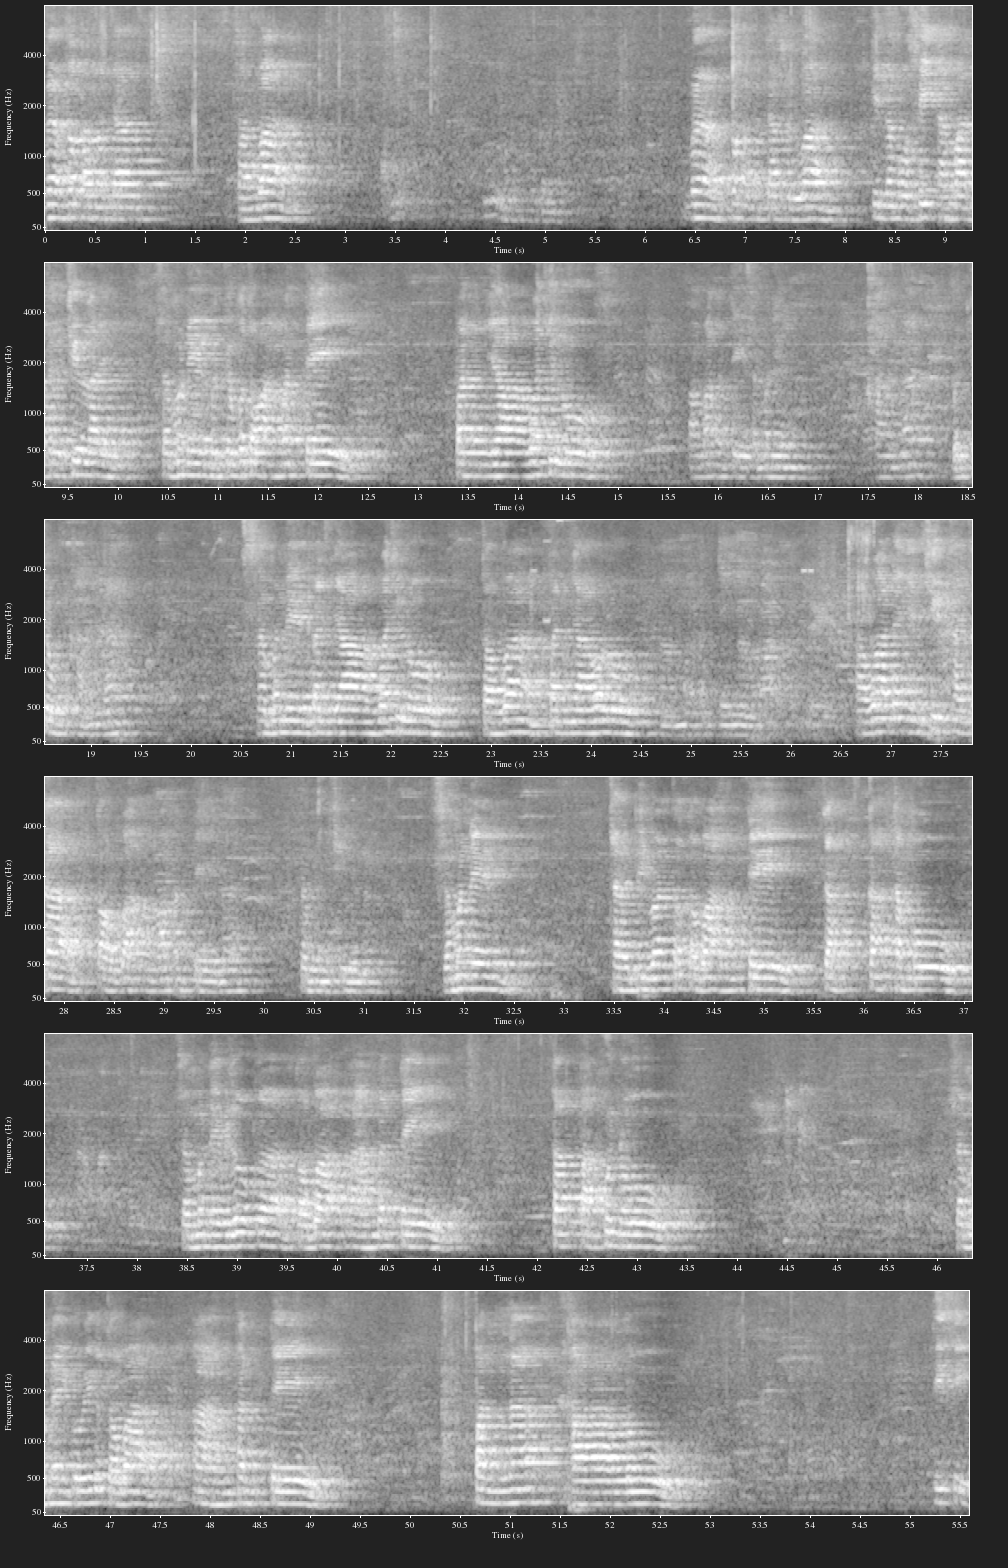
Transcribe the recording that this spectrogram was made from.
เมื่อพระบรมอาจารย์ถามว่า เมื่อพระบรมอาจารย์ถามว่ากินนโมสิถามว่าเธอชื่ออะไรสมณเณรบรรจงก็ตอบอังมันเต ปัญญาวชิโรปามาันเตสมณเณรขันนะบรรจงขันนะสมณเณรปัญญาวชิโรตอบว่าปัญญาวโร เอาว่าได้ยินชื่อใครก็ตอบว่าอามาคันเตนะจะมีชื่อนะสมณเณรชายพิวัตรก็ตอว่าหันเตจักกะธรรมโม สมณเณรวิโรจน์ก็ตอบว่าอาหันเตตัปปะคุโน สมณเณรโกยก็ตอบว่าอาหังพันเต ปันนาทาโลที่สี่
